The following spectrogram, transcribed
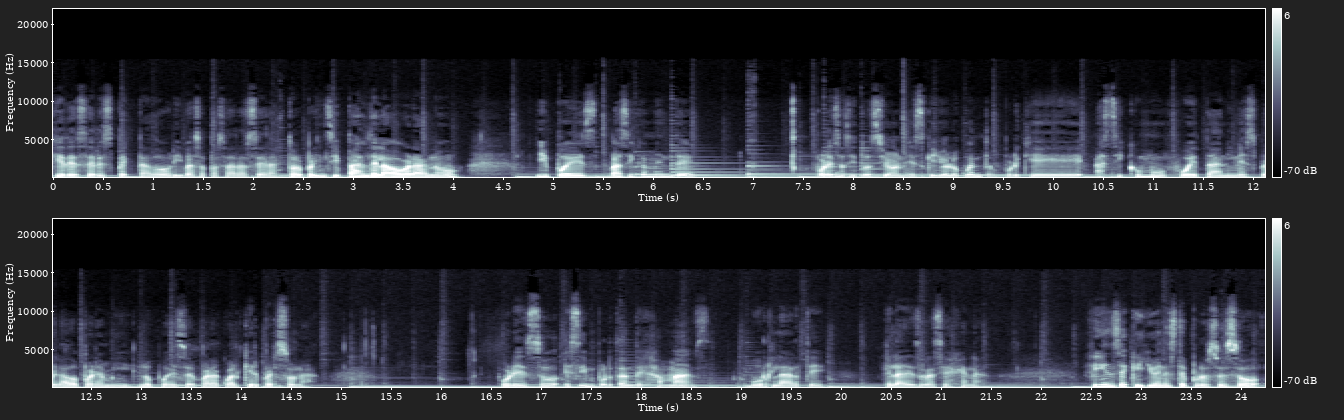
que de ser espectador ibas a pasar a ser actor principal de la obra, ¿no? Y pues básicamente por esa situación es que yo lo cuento, porque así como fue tan inesperado para mí, lo puede ser para cualquier persona. Por eso es importante jamás burlarte de la desgracia ajena. Fíjense que yo en este proceso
